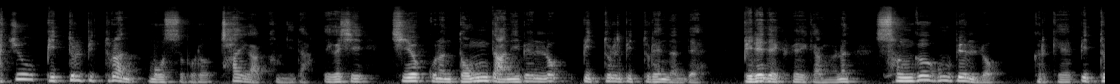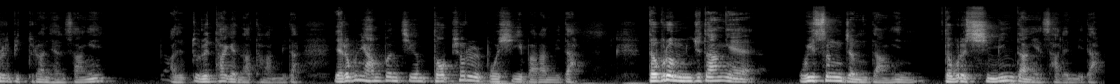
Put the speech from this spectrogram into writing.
아주 비뚤비뚤한 모습으로 차이가 큽니다. 이것이 지역구는 동단위별로 삐뚤비뚤했는데 비례대표의 경우는 선거구별로 그렇게 삐뚤비뚤한 현상이 아주 뚜렷하게 나타납니다. 여러분이 한번 지금 도표를 보시기 바랍니다. 더불어민주당의 위성정당인 더불어시민당의 사례입니다.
